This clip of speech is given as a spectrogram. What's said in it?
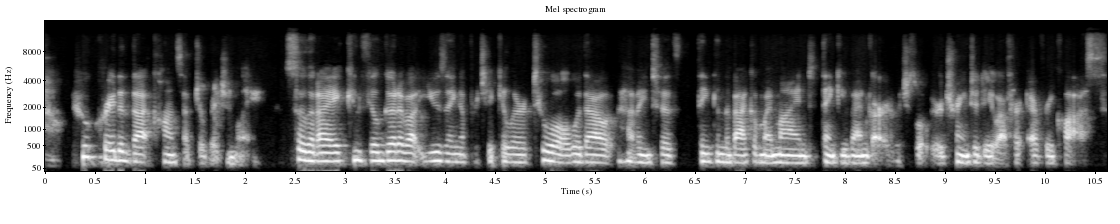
who created that concept originally, so that I can feel good about using a particular tool without having to think in the back of my mind, "Thank you, Vanguard," which is what we were trained to do after every class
